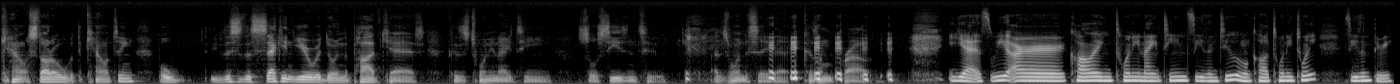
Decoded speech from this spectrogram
count. Start over with the counting. But this is the second year we're doing the podcast because it's 2019. So season two. I just wanted to say that because I'm proud. yes, we are calling 2019 season two, and we'll call 2020 season three.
